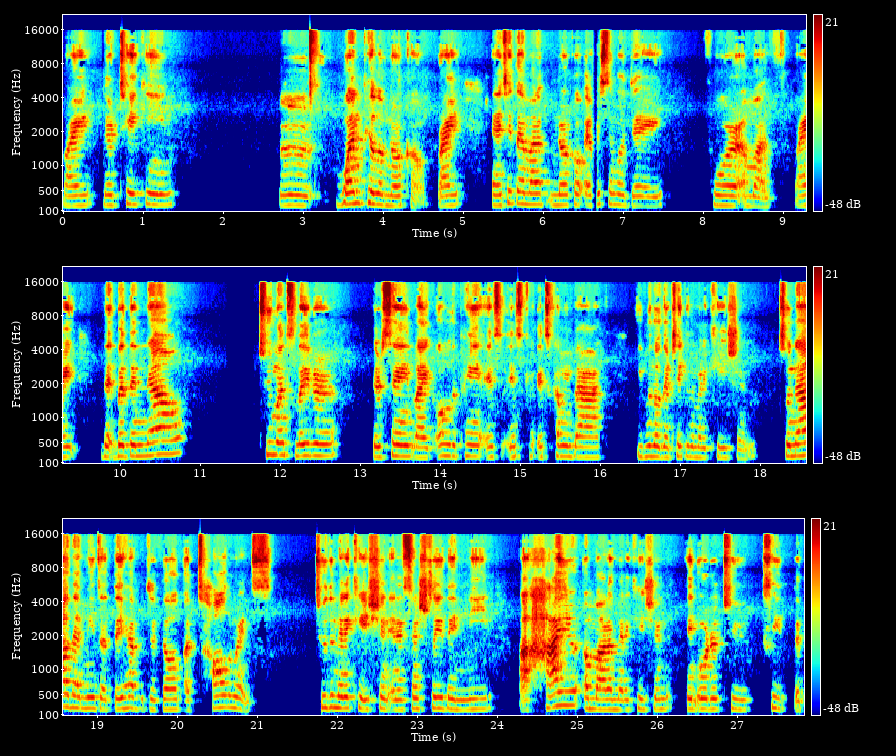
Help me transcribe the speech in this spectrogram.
right, they're taking um, one pill of Norco, right? And they take that amount of Norco every single day for a month, right? But then now, two months later, they're saying like, oh, the pain is, is it's coming back, even though they're taking the medication. So now that means that they have developed a tolerance to the medication, and essentially they need a higher amount of medication in order to treat the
